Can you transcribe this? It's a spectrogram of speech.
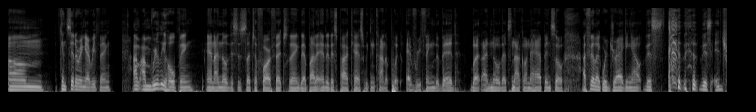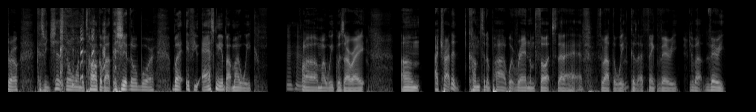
Um, considering everything, I'm I'm really hoping, and I know this is such a far fetched thing that by the end of this podcast we can kind of put everything to bed. But I know that's not going to happen. So I feel like we're dragging out this this intro because we just don't want to talk about this shit no more. But if you ask me about my week, Mhm. uh, my week was all right. Um, I try to come to the pod with random thoughts that I have throughout the week because I think very about very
